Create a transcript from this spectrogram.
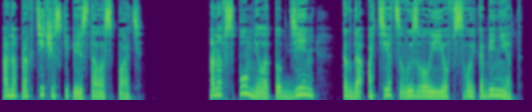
она практически перестала спать. Она вспомнила тот день, когда отец вызвал ее в свой кабинет.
